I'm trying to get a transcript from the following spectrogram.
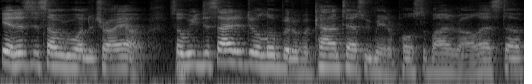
Yeah, this is just something we wanted to try out. So we decided to do a little bit of a contest. We made a post about it, and all that stuff,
